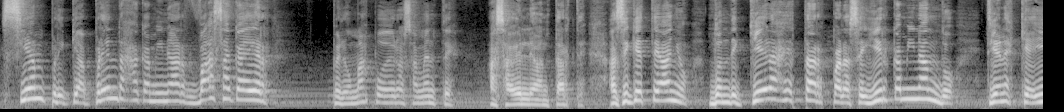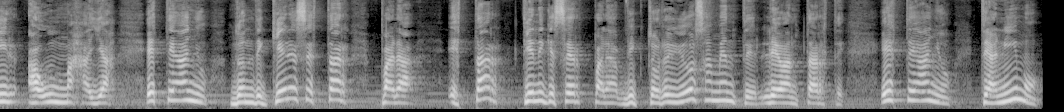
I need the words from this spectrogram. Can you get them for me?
Siempre que aprendas a caminar vas a caer, pero más poderosamente a saber levantarte. Así que este año, donde quieras estar para seguir caminando, tienes que ir aún más allá. Este año, donde quieres estar para estar, tiene que ser para victoriosamente levantarte. Este año te animo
